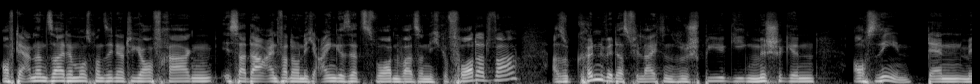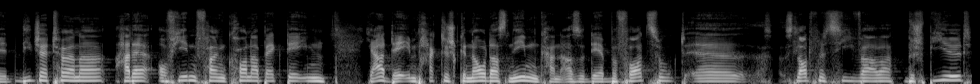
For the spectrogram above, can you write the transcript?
Auf der anderen Seite muss man sich natürlich auch fragen, ist er da einfach noch nicht eingesetzt worden, weil er nicht gefordert war? Also können wir das vielleicht in so einem Spiel gegen Michigan auch sehen. Denn mit DJ Turner hat er auf jeden Fall einen Cornerback, der ihm, ja, der ihm praktisch genau das nehmen kann. Also der bevorzugt äh, Slot Receiver bespielt,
